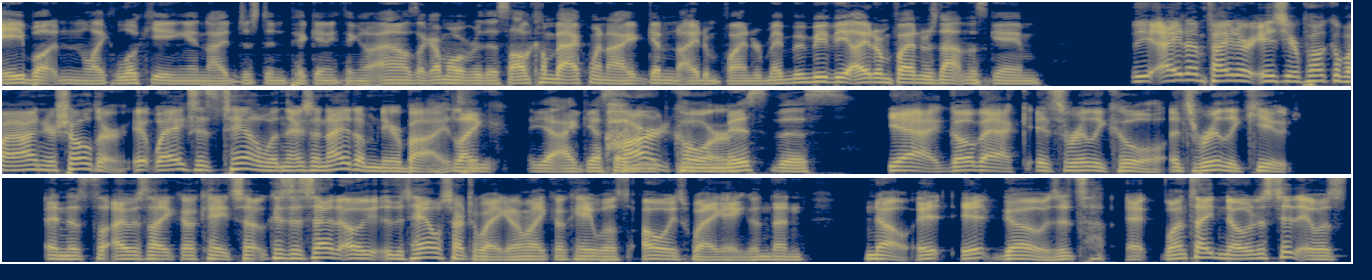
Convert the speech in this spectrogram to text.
A button, like looking, and I just didn't pick anything. up. And I was like, "I'm over this. I'll come back when I get an item finder. Maybe, maybe the item finder's not in this game." the item finder is your Pokemon on your shoulder. It wags its tail when there's an item nearby. Like, yeah, I guess hardcore. I missed this. yeah, go back. It's really cool. It's really cute. And it's, I was like, okay, so because it said, oh, the tail will start to wag, and I'm like, okay, well, it's always wagging, and then no, it it goes. It's it, once I noticed it, it was.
